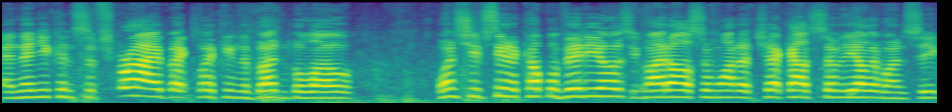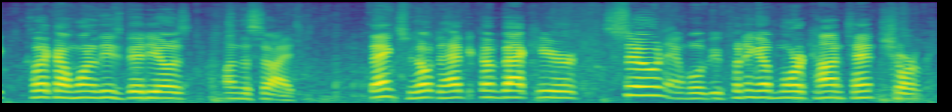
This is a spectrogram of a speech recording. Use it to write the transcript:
And then you can subscribe by clicking the button below. Once you've seen a couple videos, you might also want to check out some of the other ones. So you can click on one of these videos on the side. Thanks. We hope to have you come back here soon, and we'll be putting up more content shortly.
